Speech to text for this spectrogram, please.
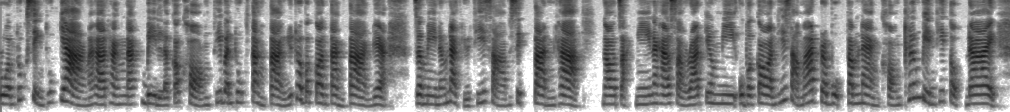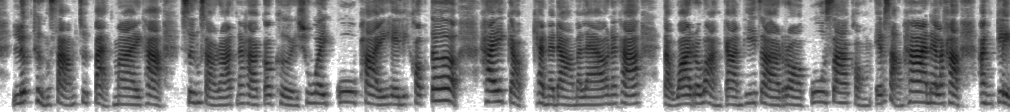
รวมทุกสิ่งทุกอย่างนะคะ ทั้งนักบินแล้วก็ของที่บรรทุกต่างๆ ยุทโธปกรณ์ต่างๆ เนี่ย จะมีน้ำหนักอยู่ที่ 30 ตันค่ะ นอกจากนี้นะคะสหรัฐยังมีอุปกรณ์ที่สามารถระบุตำแหน่งของเครื่องบินที่ตกได้ลึกถึง 3.8 ไมล์ค่ะ ซึ่งสหรัฐนะคะก็เคยช่วยกู้ภัยเฮลิคอปเตอร์ ให้กับแคนาดามาแล้วนะคะ แต่ว่าระหว่างการที่จะรอกู้ซากของ F35 เนี่ยแหละค่ะ อังกฤษ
